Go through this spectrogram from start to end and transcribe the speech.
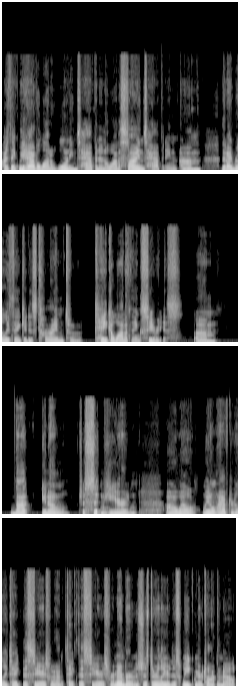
I think we have a lot of warnings happening, a lot of signs happening um, that I really think it is time to take a lot of things serious. Um, not, you know, just sitting here and oh well, we don't have to really take this serious. We don't have to take this serious. Remember, it was just earlier this week we were talking about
